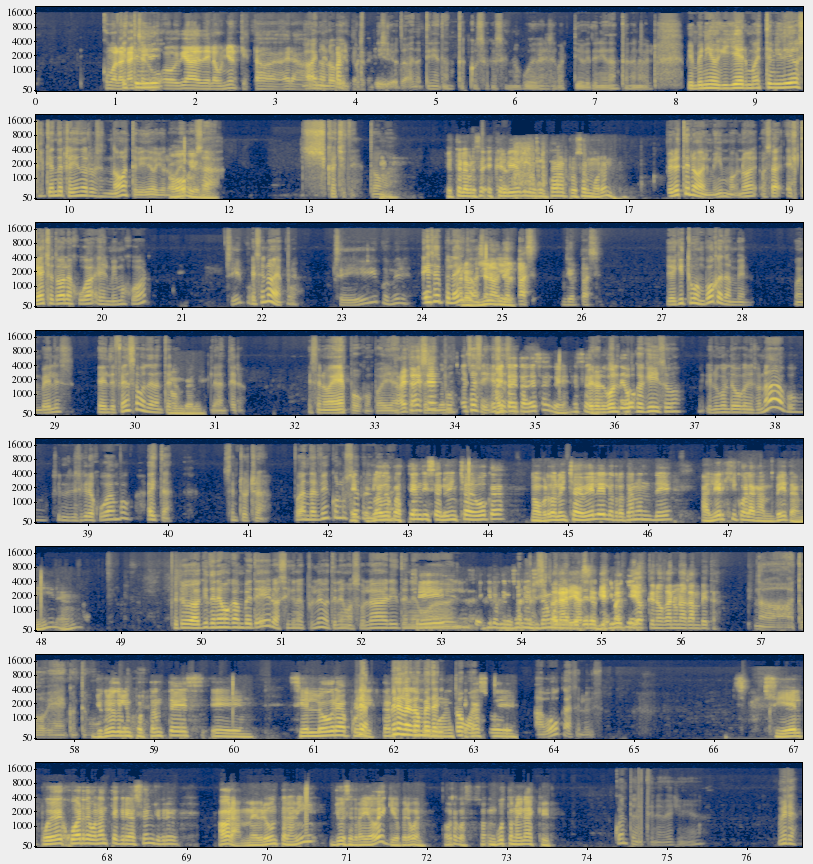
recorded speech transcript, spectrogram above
Como la Este cancha video- hoy día de la Unión, que estaba. Era Ay, no lo vi el partido, tenía tantas cosas que hacer, no pude ver ese partido que tenía tantas ganas de verlo. Bienvenido Guillermo, este video es el que anda trayendo No, este video yo lo veo, Obvio, o sea, shh, cáchate, toma. Este es, la este Pero- el video que le presentaba al profesor Morón. Pero este no es el mismo, no es- o sea, el que ha hecho todas las jugadas es el mismo jugador. Sí, pues, Ese no es, po. sí, pues mire. Ese es el peladito. Ese no, dio el pase. Dio el pase. Y aquí estuvo en Boca también. O en Vélez. ¿El defensa o el delantero? No, Vélez. Delantero. Ese no es, po, compadre. Ahí está ese, po. Ese sí, ese Ahí está, sí. está, ese, ese, ese. Pero el gol de Boca, ¿qué hizo? El gol de Boca no hizo nada, po. Si ni siquiera jugaba en Boca. Ahí está. Centro atrás. Puede andar bien con Lucero. también, Claudio ¿eh? Pastén dice, los hinchas de Boca, no, perdón, los hinchas de Vélez lo trataron de alérgico a la gambeta, mira. Pero aquí tenemos gambeteros, así que no hay problema. Tenemos a Solari, tenemos Sí, al- aquí lo que nosotros necesitamos Solari hace gambetero 10 creo que- partidos que no gana una gambeta. No, estuvo bien con Yo creo que lo importante es eh, si él logra proyectarse mira la gambeta que este toma. caso de A Boca se lo hizo. si él puede jugar de volante de creación, yo creo. Ahora, me preguntan a mí, yo hubiese traído a Vecchio, pero bueno, otra cosa. En gusto no hay nada escrito. ¿Cuántos años tiene Vecchio ya? Mira.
